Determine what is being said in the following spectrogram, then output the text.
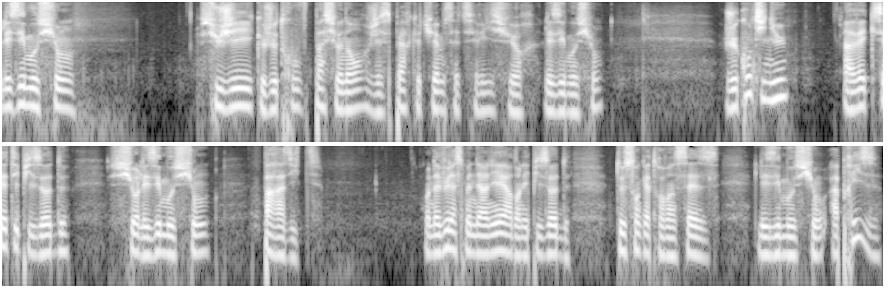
Les émotions. Sujet que je trouve passionnant. J'espère que tu aimes cette série sur les émotions. Je continue avec cet épisode sur les émotions parasites. On a vu la semaine dernière dans l'épisode 296 les émotions apprises.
